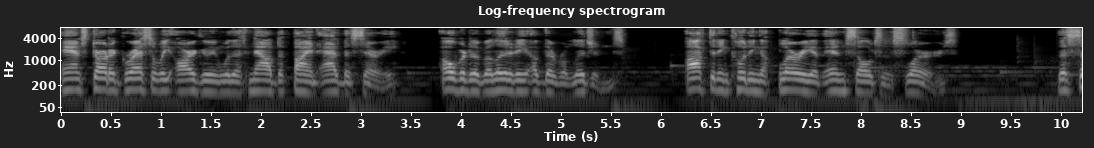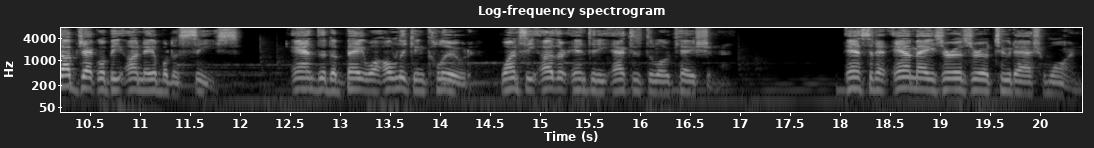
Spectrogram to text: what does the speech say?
and start aggressively arguing with its now defiant adversary over the validity of their religions, often including a flurry of insults and slurs. The subject will be unable to cease, and the debate will only conclude once the other entity exits the location. Incident MA-002-1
